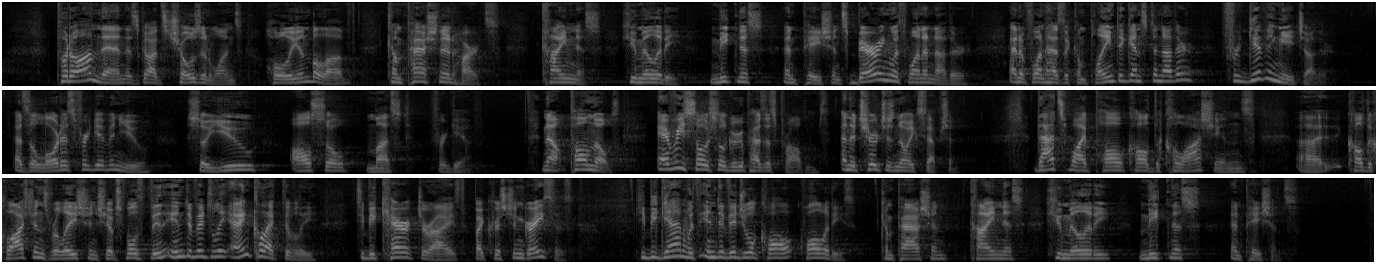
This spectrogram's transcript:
Put on then, as God's chosen ones, holy and beloved, compassionate hearts, kindness, humility, meekness, and patience, bearing with one another and if one has a complaint against another, forgiving each other. As the Lord has forgiven you, so you also must forgive. Now, Paul knows every social group has its problems, and the church is no exception. That's why Paul called the Colossians, uh, called the Colossians relationships, both individually and collectively, to be characterized by Christian graces. He began with individual qual- qualities compassion, kindness, humility, meekness, and patience.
